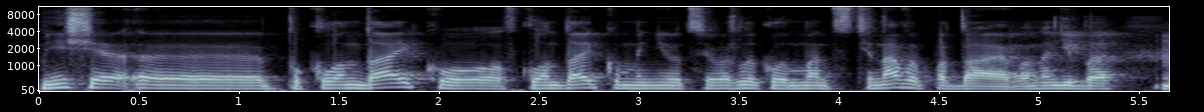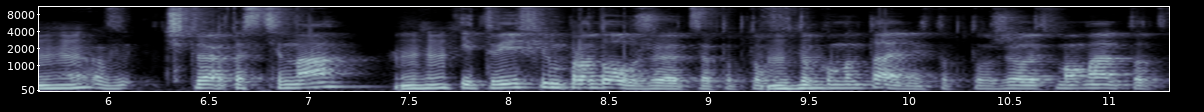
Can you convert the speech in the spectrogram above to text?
Мені ще е, по клондайку, в клондайку мені оцей важливий момент стіна випадає, вона ніби в- четверта стіна, Угу. і твій фільм продовжується, тобто в Мгм. документальність. Тобто, вже ось момент, от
